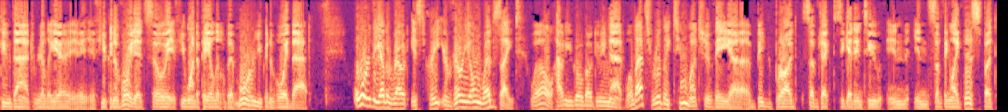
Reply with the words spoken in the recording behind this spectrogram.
do that really uh, if you can avoid it. So if you want to pay a little bit more, you can avoid that. Or the other route is to create your very own website. Well, how do you go about doing that? Well, that's really too much of a uh, big, broad subject to get into in in something like this. But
